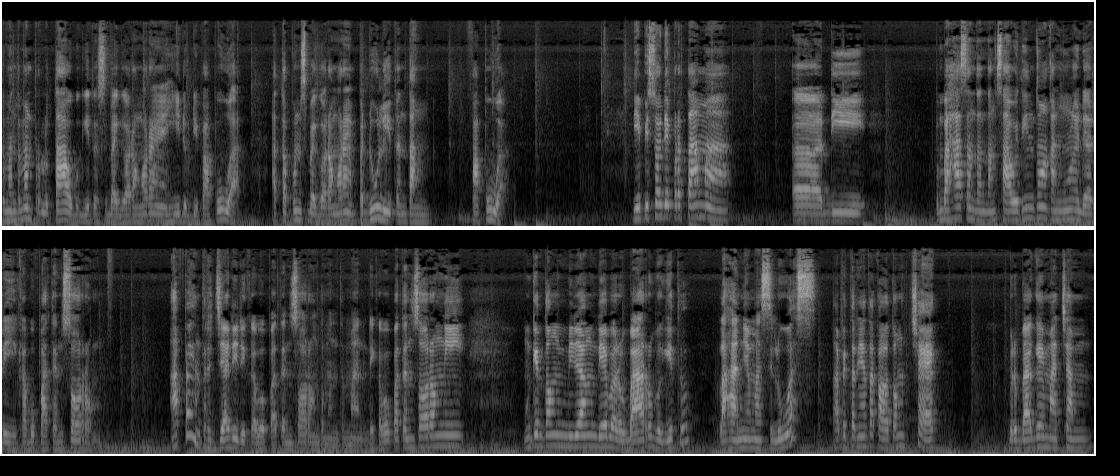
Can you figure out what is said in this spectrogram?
teman-teman perlu tahu begitu sebagai orang-orang yang hidup di Papua ataupun sebagai orang-orang yang peduli tentang Papua. Di episode pertama uh, di pembahasan tentang sawit ini tuh akan mulai dari Kabupaten Sorong. Apa yang terjadi di Kabupaten Sorong teman-teman? Di Kabupaten Sorong nih mungkin tong bilang dia baru-baru begitu lahannya masih luas tapi ternyata kalau tong cek berbagai macam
